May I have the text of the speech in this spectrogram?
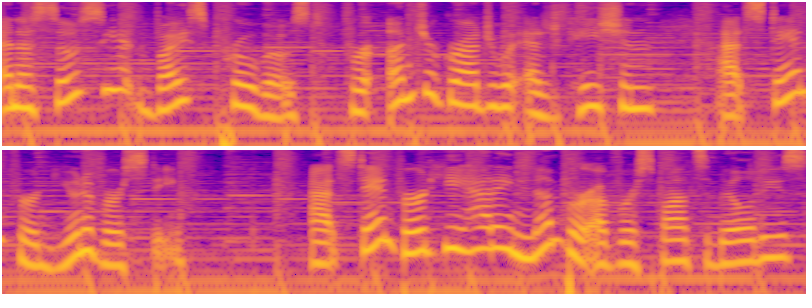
and Associate Vice Provost for Undergraduate Education at Stanford University. At Stanford, he had a number of responsibilities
